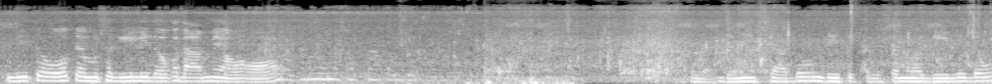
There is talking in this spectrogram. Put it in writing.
Dito oh, tayo mo sa gilid oh, kadami oh. oh. Wala dyan masyado, dito sila sa mga gilid oh.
